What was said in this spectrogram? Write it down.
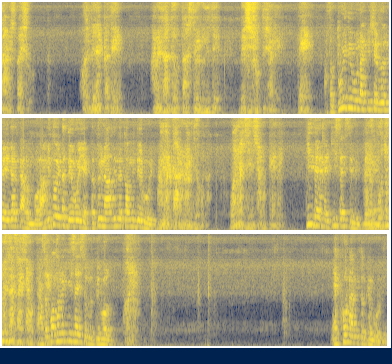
তাবিজ পাইছো? ওই দিন একটা আমি তার বেশি শক্তিশালী। আচ্ছা তুই দিব না কিসের জন্য? এটার কারণ বল। আমি তো এটা দেবই একটা। তুই না দিলে তো আমি দেবই। আমার কারণ আমি দেবো না। ও আমার জিনিস আমার দেয় নাই। কি দেয় না কি চাইছিলি? প্রথমে যা আচ্ছা প্রথমে কি চাইছিল তুই বল। বলো। এখন আমি তোকে বলি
